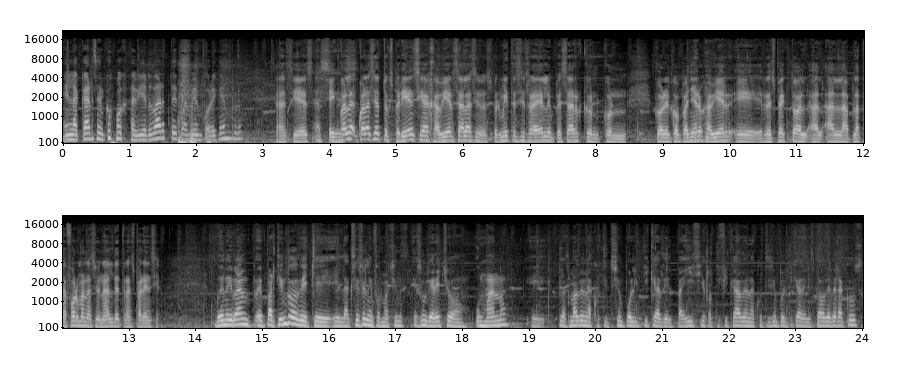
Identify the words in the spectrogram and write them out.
en la cárcel como Javier Duarte también, por ejemplo. Así es. Eh, ¿cuál, ha sido tu experiencia, Javier Salas? Si nos permites, Israel, empezar con, con, el compañero Javier eh, respecto a la Plataforma Nacional de Transparencia. Bueno, Iván, eh, partiendo de que el acceso a la información es un derecho humano, plasmado en la constitución política del país y ratificado en la constitución política del Estado de Veracruz,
